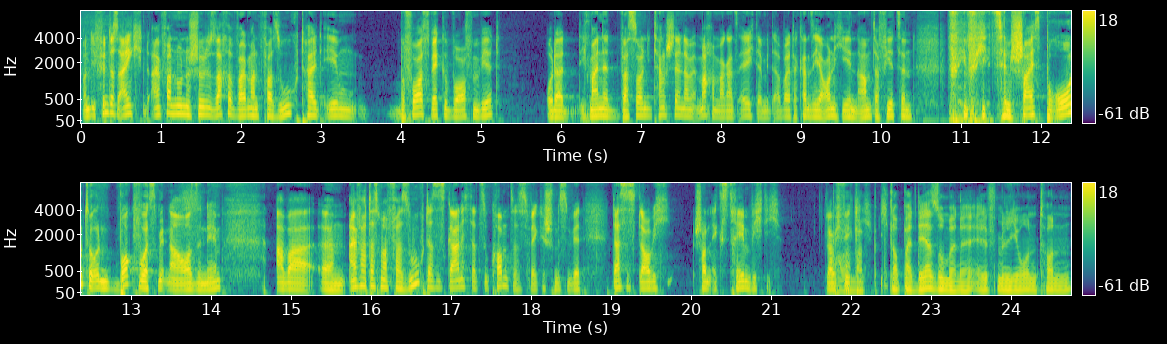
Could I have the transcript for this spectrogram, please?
Und ich finde das eigentlich einfach nur eine schöne Sache, weil man versucht halt eben, bevor es weggeworfen wird, oder ich meine, was sollen die Tankstellen damit machen? Mal ganz ehrlich, der Mitarbeiter kann sich ja auch nicht jeden Abend da 14, 14 scheiß Brote und Bockwurst mit nach Hause nehmen. Aber ähm, einfach, dass man versucht, dass es gar nicht dazu kommt, dass es weggeschmissen wird, das ist, glaube ich, schon extrem wichtig. Glaube ich Boah, wirklich. Ich glaube, bei der Summe, ne, 11 Millionen Tonnen,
